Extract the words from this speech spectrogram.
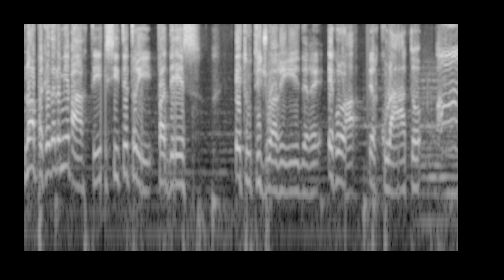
No, perché dalle mie parti siete tri Fades. E tutti giù a ridere. E quello là perculato. On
